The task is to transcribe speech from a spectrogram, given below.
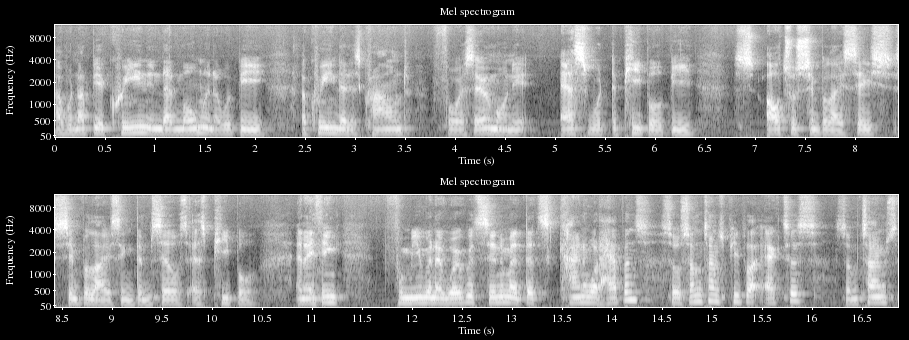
I would not be a queen in that moment. I would be a queen that is crowned for a ceremony, as would the people be auto-symbolizing themselves as people. And I think for me, when I work with cinema, that's kind of what happens. So sometimes people are actors. Sometimes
